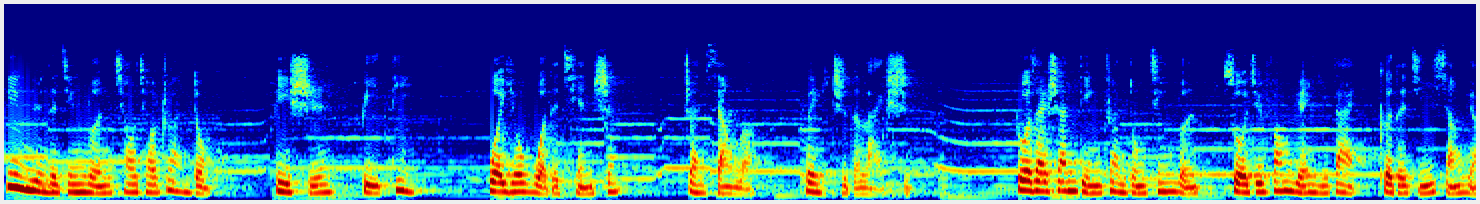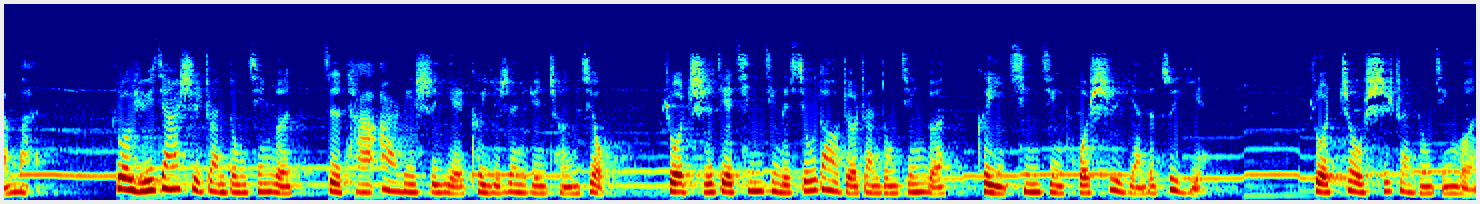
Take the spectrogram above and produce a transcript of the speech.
命运的经轮悄悄转动。彼时彼地，我有我的前生，转向了未知的来世。若在山顶转动经轮，所居方圆一带可得吉祥圆满；若瑜伽士转动经轮，自他二力事业可以任运成就；若持戒清净的修道者转动经轮，可以清净破誓言的罪业；若咒师转动经轮，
